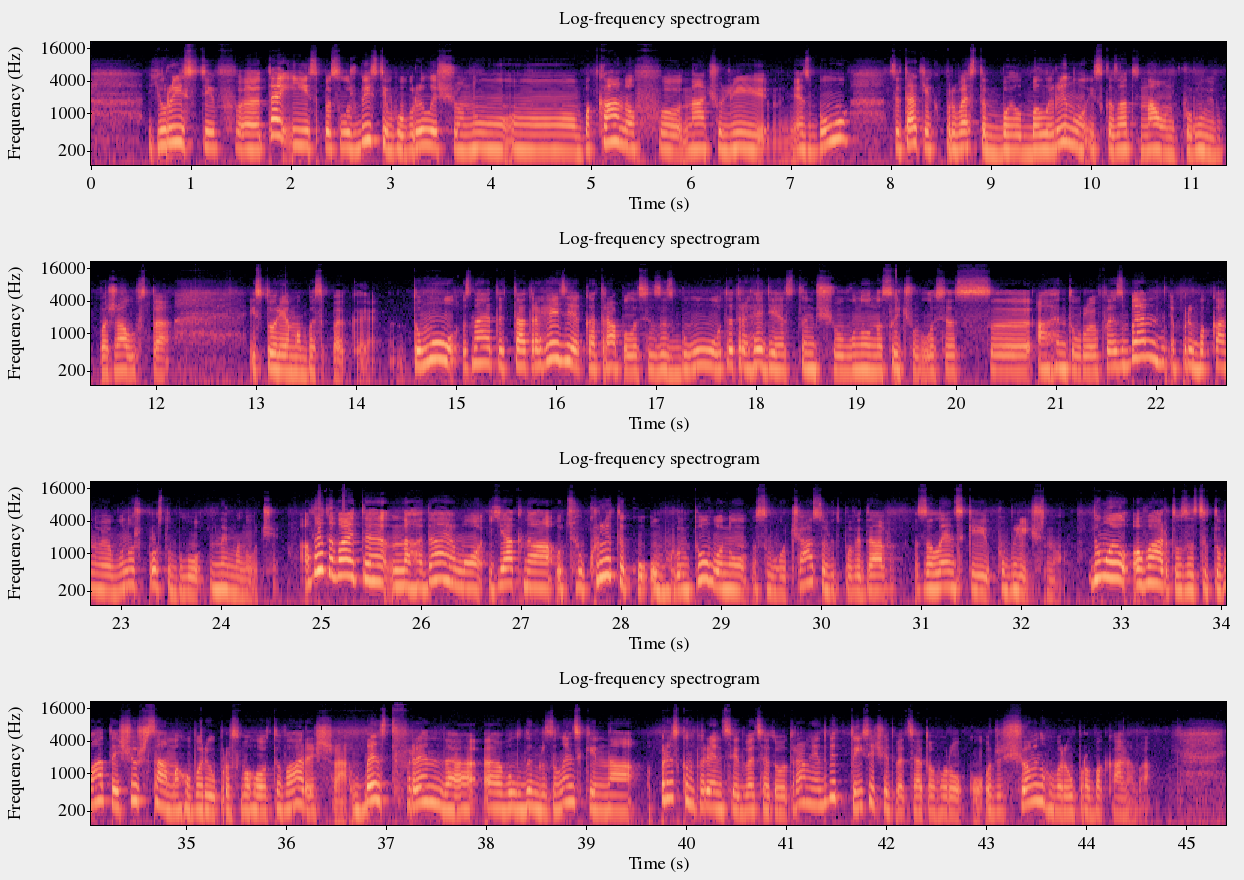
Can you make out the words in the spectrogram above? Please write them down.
Юристів е, та і спецслужбістів говорили, що ну Баканов е, на чолі СБУ це так, як привести бал- балерину і сказати на он куруй, пожалуйста, історіями безпеки. Тому, знаєте, та трагедія, яка трапилася з СБУ, та трагедія з тим, що воно насичувалося з е, агентурою ФСБ при Баканові, воно ж просто було неминуче. Але давайте нагадаємо, як на оцю критику обґрунтовану свого часу відповідав Зеленський публічно. Думаю, варто зацитувати, що ж саме говорив про свого товариша, бестфренда е, Володимир Зеленський на прес-конференції 20 травня 2020 року. Отже, що він говорив про Баканова?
